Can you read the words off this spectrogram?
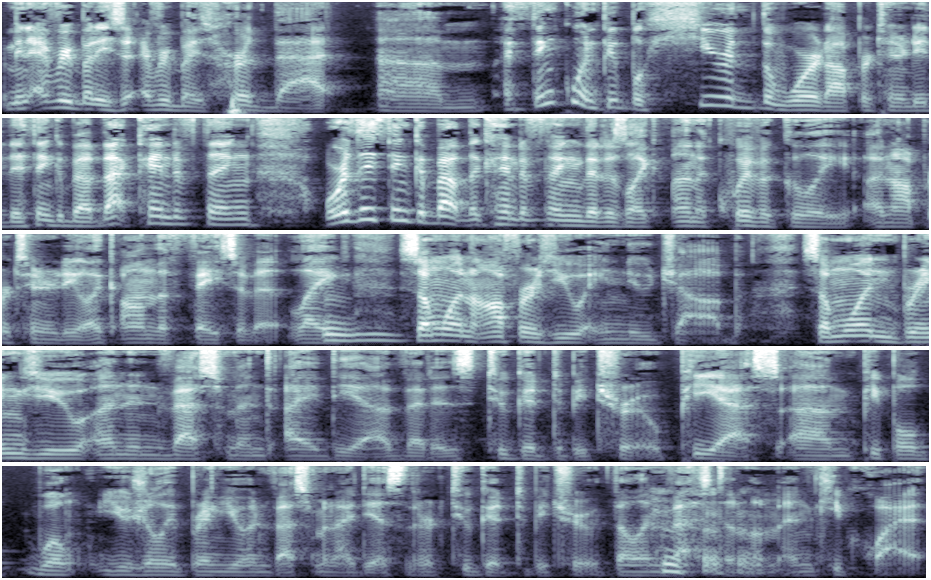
I mean everybody's everybody's heard that. Um, I think when people hear the word opportunity, they think about that kind of thing, or they think about the kind of thing that is like unequivocally an opportunity, like on the face of it. Like mm. someone offers you a new job, someone brings you an investment idea that is too good to be true. P.S. Um, people won't usually bring you investment ideas that are too good to be true. They'll invest in them and keep quiet.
